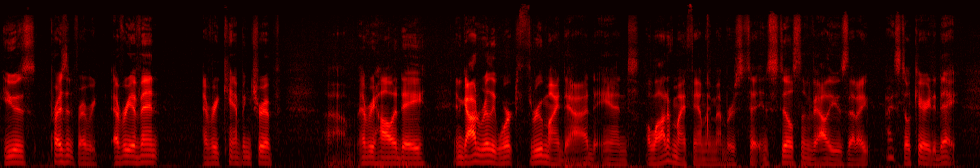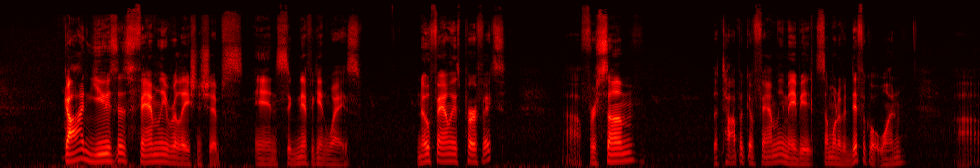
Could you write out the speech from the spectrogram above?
He was present for every, every event, every camping trip, um, every holiday. And God really worked through my dad and a lot of my family members to instill some values that I, I still carry today. God uses family relationships in significant ways. No family is perfect. Uh, for some, the topic of family may be somewhat of a difficult one. Um,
